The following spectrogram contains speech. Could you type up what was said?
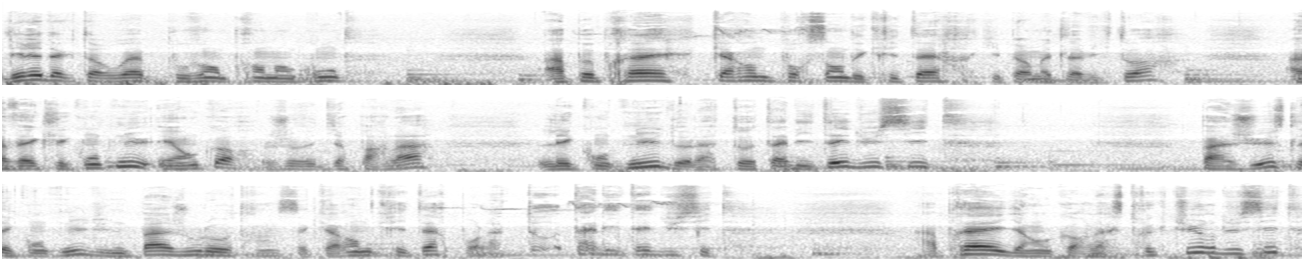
les rédacteurs web pouvant prendre en compte à peu près 40% des critères qui permettent la victoire avec les contenus. Et encore, je veux dire par là, les contenus de la totalité du site. Pas juste les contenus d'une page ou l'autre. hein. C'est 40 critères pour la totalité du site. Après, il y a encore la structure du site.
